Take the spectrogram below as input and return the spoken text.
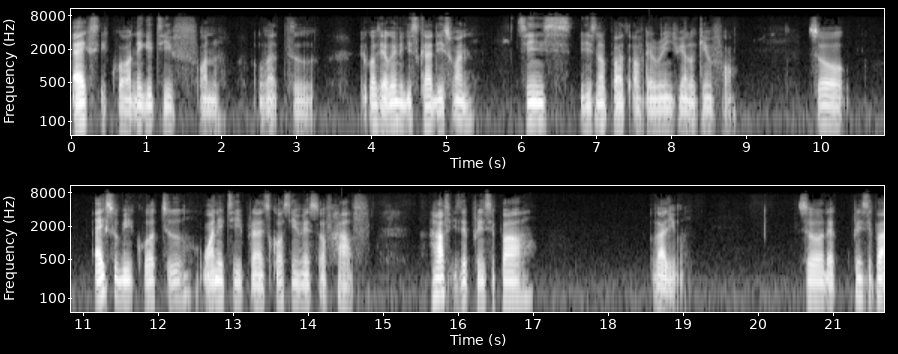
x equal negative 1 over 2 because we are going to discard this one since it is not part of the range we are looking for. So x will be equal to 180 plus cos inverse of half. Half is the principal value. So the principal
